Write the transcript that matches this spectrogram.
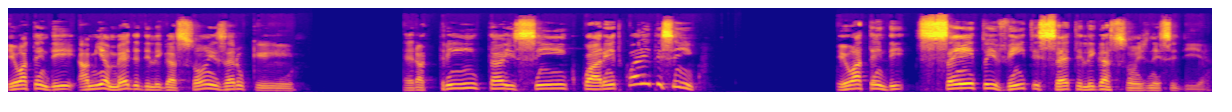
Eu atendi, a minha média de ligações era o quê? Era 35, 40, 45. Eu atendi 127 ligações nesse dia.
